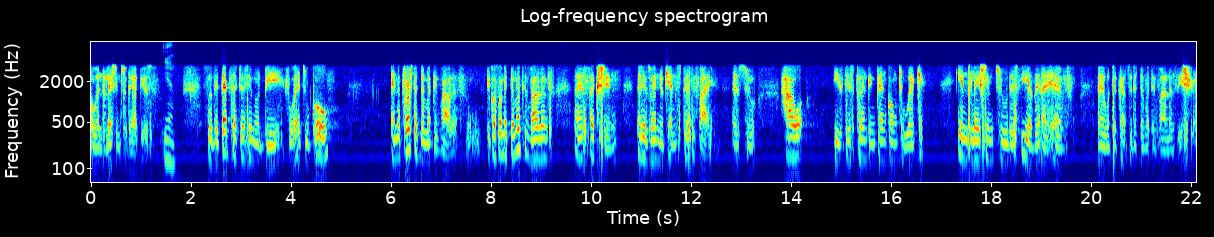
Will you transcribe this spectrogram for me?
or in relation to the abuse. Yeah. So the third suggestion would be for her to go and approach the domestic violence. Because on the domestic violence uh, section, that is when you can specify as to how is this parenting plan going to work in relation to the fears that I have uh, with regards to the domestic violence issue.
